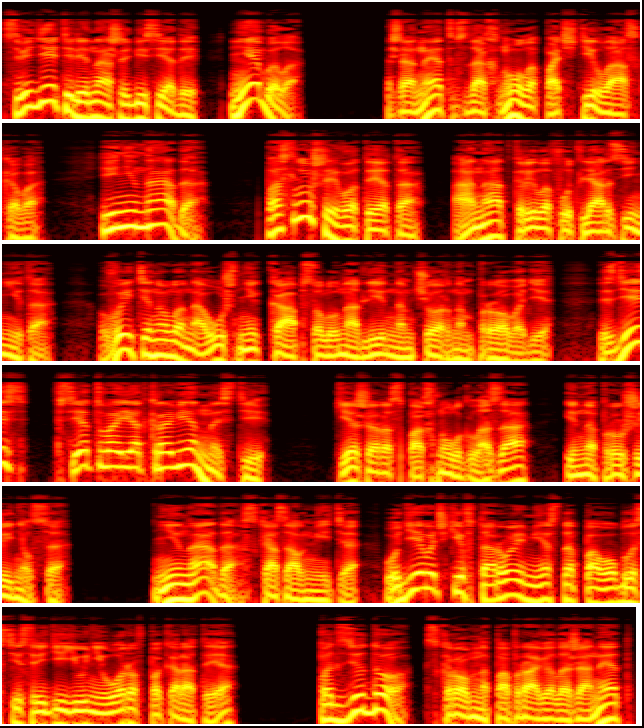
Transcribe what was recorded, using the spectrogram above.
«Свидетелей нашей беседы не было?» Жанет вздохнула почти ласково. «И не надо. Послушай вот это». Она открыла футляр «Зенита». Вытянула наушник-капсулу на длинном черном проводе. «Здесь все твои откровенности». Кеша распахнул глаза и напружинился. «Не надо», — сказал Митя. «У девочки второе место по области среди юниоров по карате». «Под дзюдо», — скромно поправила Жанет,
